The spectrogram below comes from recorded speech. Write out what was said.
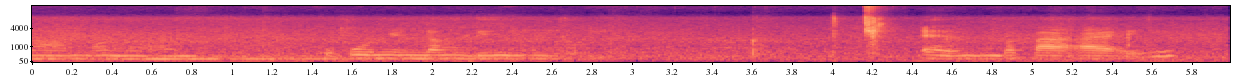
na mga kukunin lang din yun. And bye-bye.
